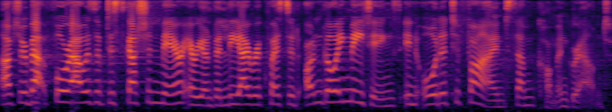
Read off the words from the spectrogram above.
After about four hours of discussion, Mayor Erion Veliaj requested ongoing meetings in order to find some common ground.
